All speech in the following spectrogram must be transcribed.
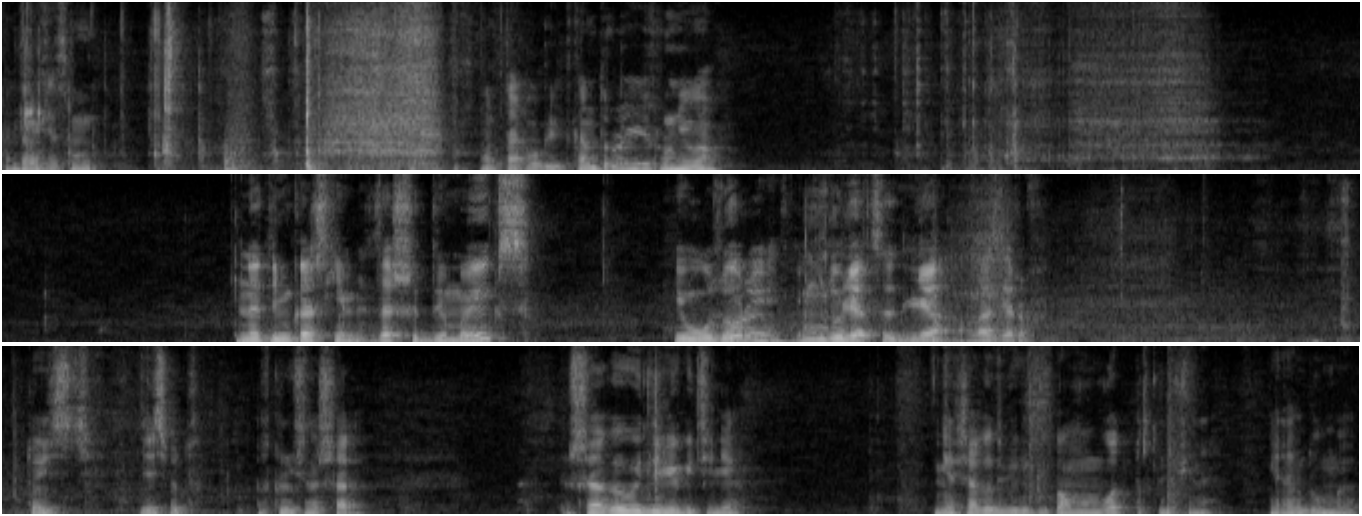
Поэтому сейчас мы... Вот так выглядит контроллер у него. На этой микросхеме зашит DMX, его узоры и модуляция для лазеров. То есть здесь вот подключена шаг шаговые двигатели. Нет, шаговые двигатели, по-моему, вот подключены. Я так думаю.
